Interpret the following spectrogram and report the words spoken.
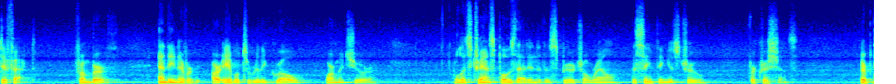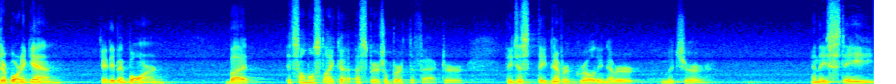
defect from birth, and they never are able to really grow or mature. Well, let's transpose that into the spiritual realm. The same thing is true for Christians. They're, they're born again, okay, they've been born, but it's almost like a, a spiritual birth defect, or they just, they never grow, they never mature. And they stay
